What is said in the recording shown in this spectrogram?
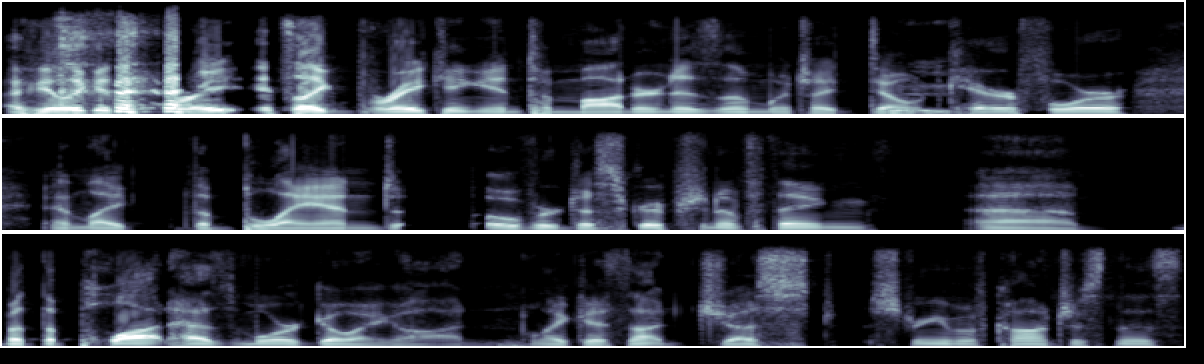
I feel like it's break, it's like breaking into modernism, which I don't Mm. care for, and like the bland over description of things. Um, but the plot has more going on. Like it's not just stream of consciousness,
